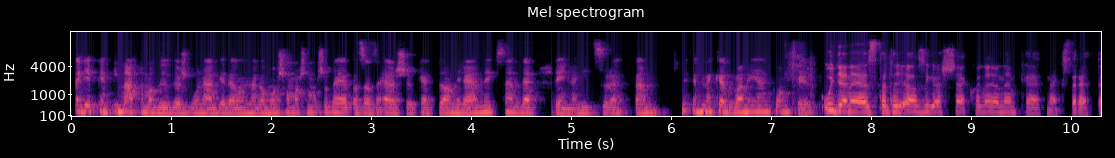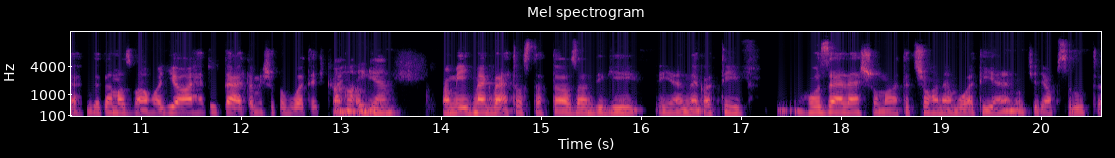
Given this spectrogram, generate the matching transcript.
egyébként imádtam a Gőgös Gunár Gedeon meg a Mosomos Mosodáját, az az első kettő, amire emlékszem, de tényleg így születtem. Neked van ilyen konkrét? Ugyanez, tehát hogy az igazság, hogy nagyon nem kellett megszerettetni, de nem az van, hogy ja, hát utáltam, és akkor volt egy könyv, Aha, ami, igen. ami így megváltoztatta az addigi ilyen negatív hozzáállásomat, tehát soha nem volt ilyen, úgyhogy abszolút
